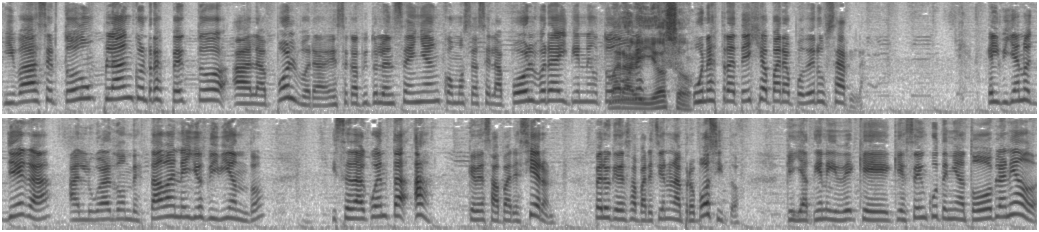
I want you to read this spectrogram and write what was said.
y va a hacer todo un plan con respecto a la pólvora. En ese capítulo enseñan cómo se hace la pólvora y tiene todo un Maravilloso. una estrategia para poder usarla. El villano llega al lugar donde estaban ellos viviendo y se da cuenta, ah, que desaparecieron, pero que desaparecieron a propósito. Que ya tiene idea, que, que Senku tenía todo planeado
